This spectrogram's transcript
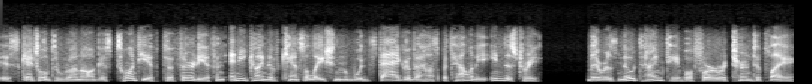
is scheduled to run August 20th to 30th and any kind of cancellation would stagger the hospitality industry. There is no timetable for a return to play.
